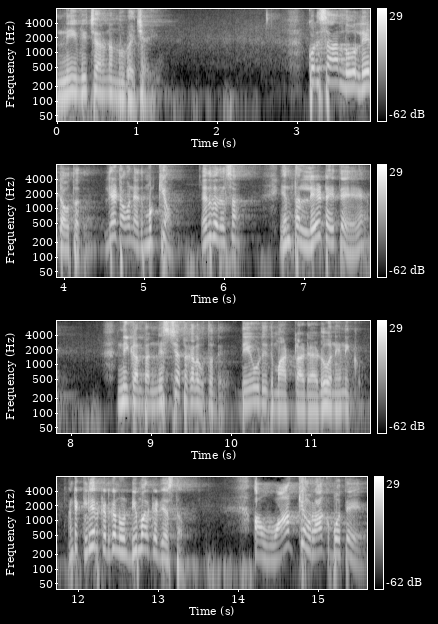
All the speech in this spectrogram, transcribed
నీ విచారణ నువ్వే చేయి. కొన్నిసార్లు లేట్ అవుతుంది. లేట్ అవనేది ముఖ్యం. ఎందుకో తెలుసా? ఎంత లేట్ అయితే నీకు అంత నిశ్చయత కలుగుతుంది. దేవుడు ఇది మాట్లాడాడు అని నీకు. అంటే క్లియర్ కట్గా నువ్వు డిమార్కెట్ చేస్తావు. ఆ వాక్యం రాకపోతే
